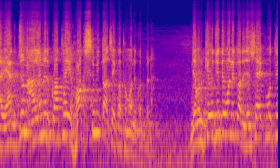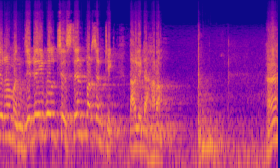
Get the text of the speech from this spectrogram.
আর একজন আলেমের কথাই হক সীমিত আছে কথা মনে করবে না। যেমন কেউ যদি মনে করে যে শেখ মতিউর রহমান যেটাই বলছে ঠিক, তাহলে এটা হারাম। হ্যাঁ?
